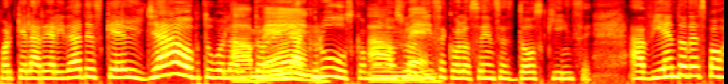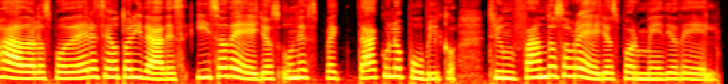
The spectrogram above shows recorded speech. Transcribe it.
porque la realidad es que Él ya obtuvo la victoria en la cruz, como nos lo dice Colosenses 2.15. Habiendo despojado a los poderes y autoridades, hizo de ellos un espectáculo público, triunfando sobre ellos por medio de Él.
